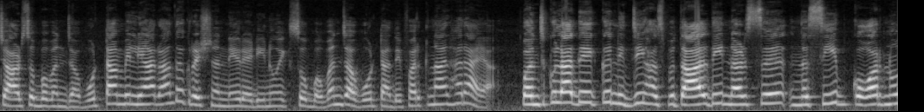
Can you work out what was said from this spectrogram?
452 ਵੋਟਾਂ ਮਿਲੀਆਂ। ਰਾਧਾਕ੍ਰਿਸ਼ਨਨ ਨੇ ਰੈਡੀ ਨੂੰ 152 ਵੋਟਾਂ ਦੇ ਫ਼ਰਕ ਨਾਲ ਹਰਾਇਆ। ਪੰਚਕੁਲਾ ਦੇ ਇੱਕ ਨਿੱਜੀ ਹਸਪਤਾਲ ਦੀ ਨਰਸ ਨਸੀਬ ਕੌਰ ਨੂੰ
